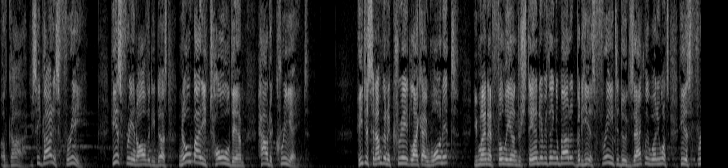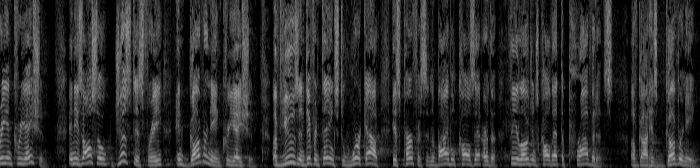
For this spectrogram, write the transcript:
of God. You see, God is free. He is free in all that he does. Nobody told him how to create. He just said, I'm going to create like I want it. You might not fully understand everything about it, but he is free to do exactly what he wants. He is free in creation. And he's also just as free in governing creation, of using different things to work out his purpose. And the Bible calls that, or the theologians call that the providence of God, his governing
